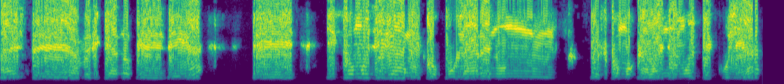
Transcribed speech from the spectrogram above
a este americano que llega, eh, y cómo llegan a copular en un, pues como cabaña muy peculiar,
